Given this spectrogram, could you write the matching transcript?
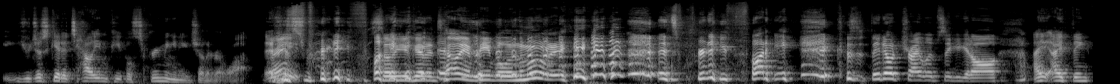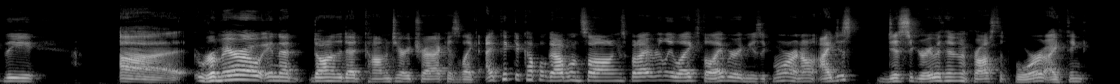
you just get Italian people screaming at each other a lot. Right. It's pretty funny. So you get Italian people in the movie. it's pretty funny because they don't try lip syncing at all. I, I think the uh Romero in that Dawn of the Dead commentary track is like, I picked a couple Goblin songs, but I really liked the library music more, and I'll, I just disagree with him across the board. I think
